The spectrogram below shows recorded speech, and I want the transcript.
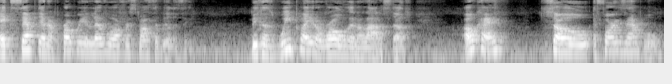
Accept an appropriate level of responsibility because we played a role in a lot of stuff. Okay, so for example,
